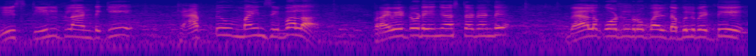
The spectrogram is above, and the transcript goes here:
ఈ స్టీల్ ప్లాంట్కి క్యాప్టివ్ మైన్స్ ఇవ్వాలా? ప్రైవేట్ వాడు ఏం చేస్తాడండి? వేల కోట్ల రూపాయలు డబ్బులు పెట్టి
